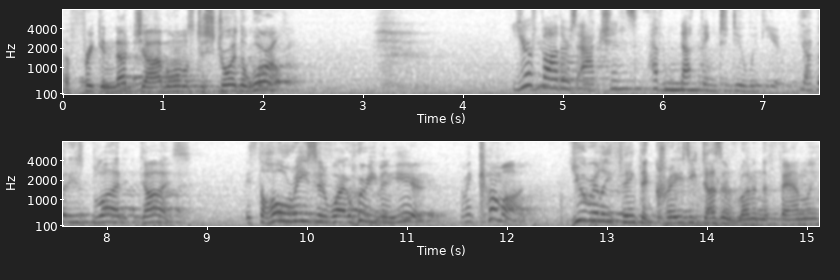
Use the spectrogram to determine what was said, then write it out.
a freaking nut job who almost destroyed the world. Your father's actions have nothing to do with you. Yeah, but his blood does. It's the whole reason why we're even here. I mean, come on. You really think that crazy doesn't run in the family?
